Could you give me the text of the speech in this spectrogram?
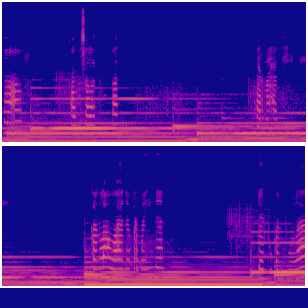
maaf, kamu salah tempat. Karena hati bukanlah wahana permainan dan bukan pula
